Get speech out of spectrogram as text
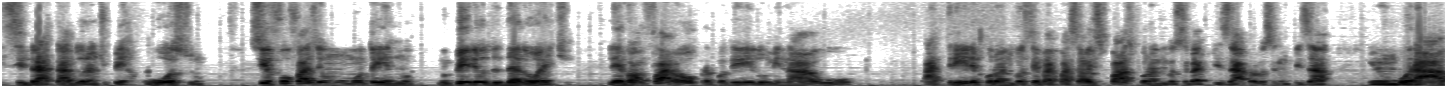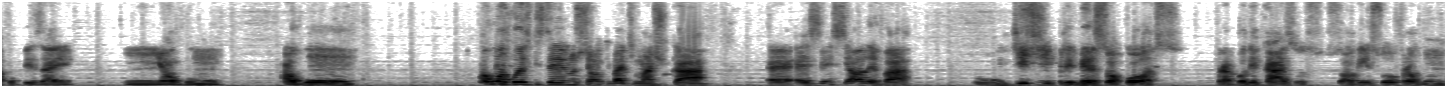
se hidratar durante o percurso. Se for fazer um montanhismo no período da noite, levar um farol para poder iluminar o, a trilha por onde você vai passar, o espaço por onde você vai pisar, para você não pisar em um buraco, pisar em, em algum algum alguma coisa que esteja no chão que vai te machucar. É, é essencial levar um kit de primeiros socorros para poder caso alguém sofra algum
